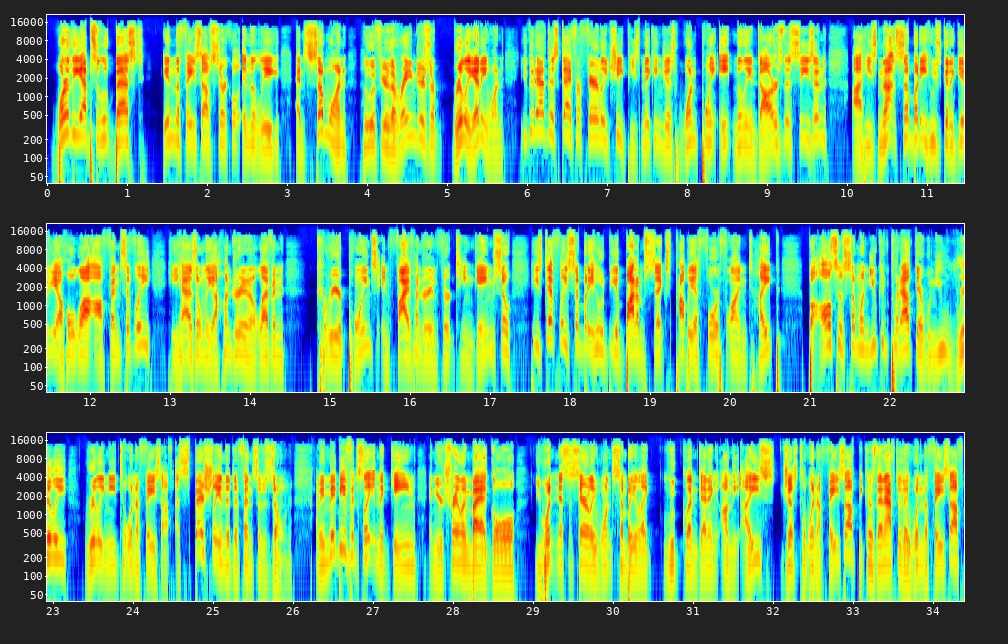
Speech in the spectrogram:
One of the absolute best in the faceoff circle in the league, and someone who, if you're the Rangers or really anyone, you could have this guy for fairly cheap. He's making just $1.8 million this season. Uh, he's not somebody who's going to give you a whole lot offensively. He has only 111 career points in 513 games. So he's definitely somebody who would be a bottom six, probably a fourth line type, but also someone you can put out there when you really, really need to win a faceoff, especially in the defensive zone. I mean, maybe if it's late in the game and you're trailing by a goal, you wouldn't necessarily want somebody like Luke Glendening on the ice just to win a faceoff because then after they win the faceoff,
